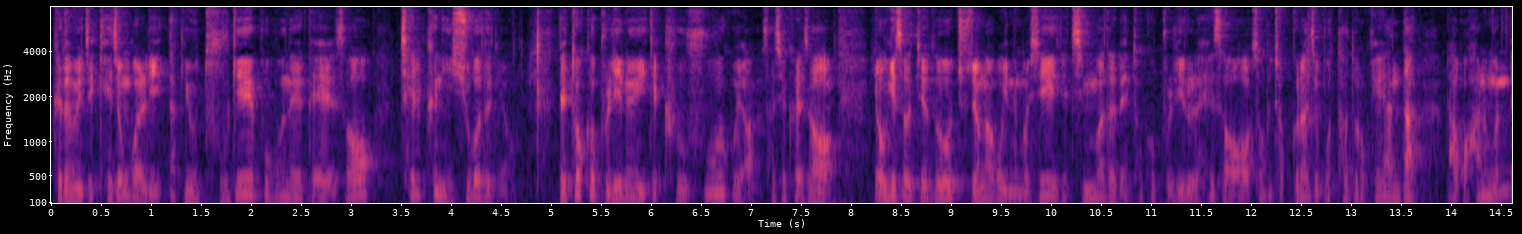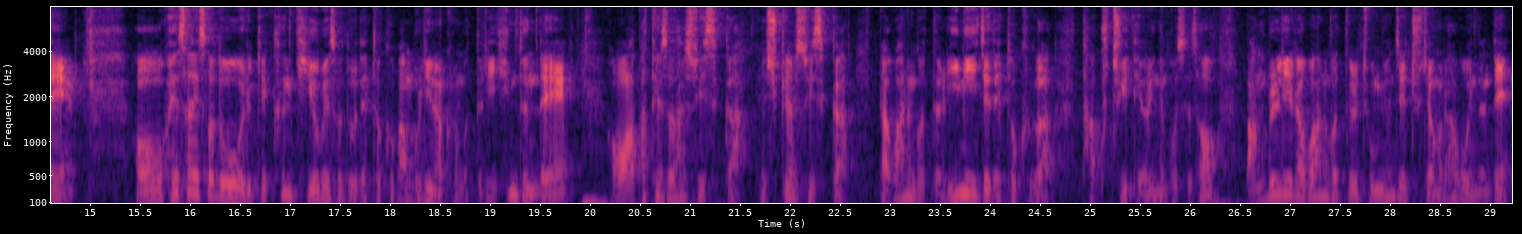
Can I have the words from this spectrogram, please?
그 다음에 이제 계정 관리 딱 이 두 개의 부분에 대해서 제일 큰 이슈거든요. 네트워크 분리는 이제 그 후고요. 사실 그래서 여기서도 주장하고 있는 것이 이제 집마다 네트워크 분리를 해서 서로 접근하지 못하도록 해야 한다 라고 하는 건데 어, 회사에서도 이렇게 큰 기업에서도 네트워크 망분리나 그런 것들이 힘든데 어, 아파트에서 할 수 있을까? 쉽게 할 수 있을까 라고 하는 것들. 이미 이제 네트워크가 다 구축이 되어 있는 곳에서 망분리라고 하는 것들을 좀 현재 주장을 하고 있는데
